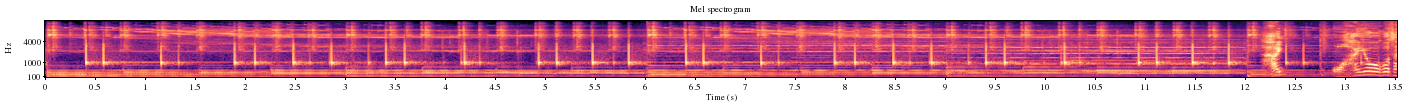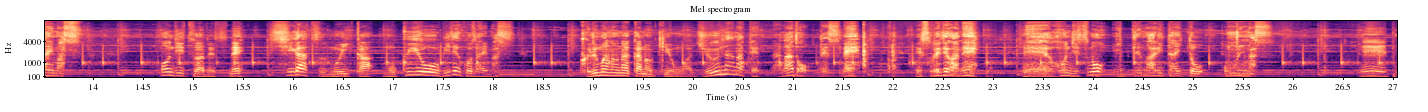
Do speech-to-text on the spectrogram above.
はい、おはようございます。本日はですね、4月6日木曜日でございます。車の中の気温は17.7度ですね。えそれではね、えー本日も行ってまいりたいと思います。えー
